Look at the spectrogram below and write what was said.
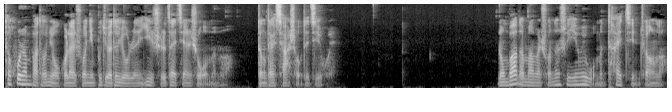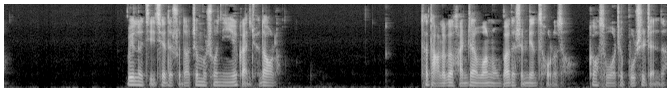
他忽然把头扭过来说：“你不觉得有人一直在监视我们吗？等待下手的机会。”龙巴的妈妈说：“那是因为我们太紧张了。”威勒急切的说道：“这么说你也感觉到了？”他打了个寒战，往龙巴的身边凑了凑，告诉我：“这不是真的。”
